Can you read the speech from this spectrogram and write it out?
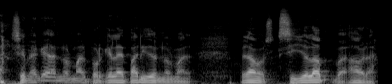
se me ha quedado normal, porque la he parido en normal. Pero vamos, si yo la ahora,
